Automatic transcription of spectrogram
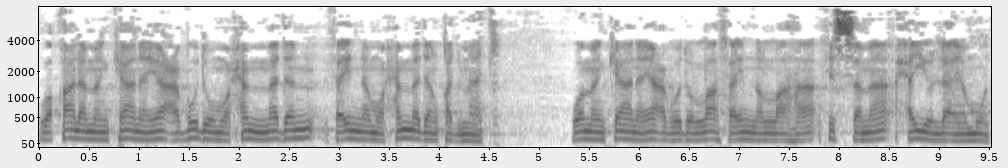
وقال من كان يعبد محمدا فإن محمدا قد مات ومن كان يعبد الله فإن الله في السماء حي لا يموت.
